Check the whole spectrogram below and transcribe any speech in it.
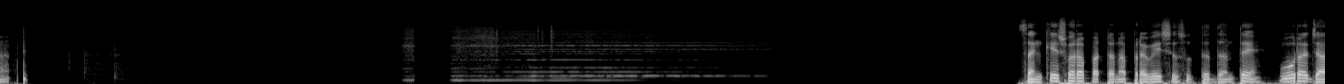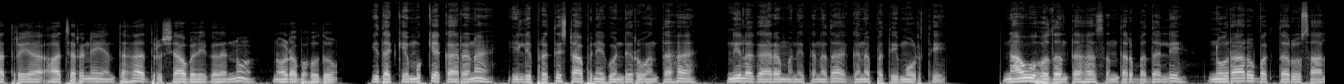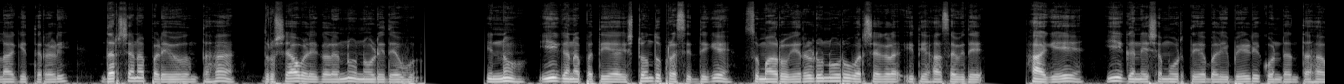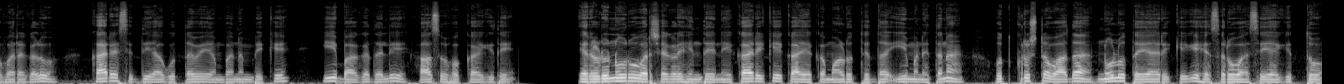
ಸಂಕೇಶ್ವರ ಪಟ್ಟಣ ಪ್ರವೇಶಿಸುತ್ತಿದ್ದಂತೆ ಊರ ಜಾತ್ರೆಯ ಆಚರಣೆಯಂತಹ ದೃಶ್ಯಾವಳಿಗಳನ್ನು ನೋಡಬಹುದು. ಇದಕ್ಕೆ ಮುಖ್ಯ ಕಾರಣ ಇಲ್ಲಿ ಪ್ರತಿಷ್ಠಾಪನೆಗೊಂಡಿರುವಂತಹ ನೀಲಗಾರ ಮನೆತನದ ಗಣಪತಿ ಮೂರ್ತಿ. ನಾವು ಹೋದಂತಹ ಸಂದರ್ಭದಲ್ಲಿ ನೂರಾರು ಭಕ್ತರು ಸಾಲಾಗಿ ತೆರಳಿ ದರ್ಶನ ಪಡೆಯುವಂತಹ ದೃಶ್ಯಾವಳಿಗಳನ್ನು ನೋಡಿದೆವು. ಇನ್ನು ಈ ಗಣಪತಿಯ ಇಷ್ಟೊಂದು ಪ್ರಸಿದ್ಧಿಗೆ ಸುಮಾರು ಎರಡು ನೂರು ವರ್ಷಗಳ ಇತಿಹಾಸವಿದೆ. ಹಾಗೆಯೇ ಈ ಗಣೇಶ ಮೂರ್ತಿಯ ಬಳಿ ಬೇಡಿಕೊಂಡಂತಹ ವರಗಳು ಕಾರ್ಯಸಿದ್ಧಿಯಾಗುತ್ತವೆ ಎಂಬ ನಂಬಿಕೆ ಈ ಭಾಗದಲ್ಲಿ ಹಾಸುಹೊಕ್ಕಾಗಿದೆ ಎರಡು ನೂರು ವರ್ಷಗಳ ಹಿಂದೆ ನೇಕಾರಿಕೆ ಕಾಯಕ ಮಾಡುತ್ತಿದ್ದ ಈ ಮನೆತನ ಉತ್ಕೃಷ್ಟವಾದ ನೂಲು ತಯಾರಿಕೆಗೆ ಹೆಸರುವಾಸಿಯಾಗಿತ್ತು.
